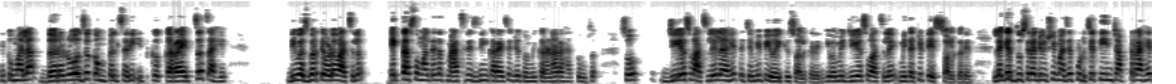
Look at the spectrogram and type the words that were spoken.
हे तुम्हाला दररोज कंपल्सरी इतकं करायचंच आहे. दिवसभर तेवढं वाचलं एक तास तुम्हाला त्याच्यात मॅथ्स रिझनिंग करायचं जे तुम्ही करणार आहात तुमचं. सो जी एस वाचलेलं आहे त्याचे मी पीवाय क्यू सॉल्व्ह करेन. किंवा मी जी एस वाचलंय मी त्याची टेस्ट सॉल्व्ह करेन. लगेच दुसऱ्या दिवशी माझे पुढचे तीन चॅप्टर आहेत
